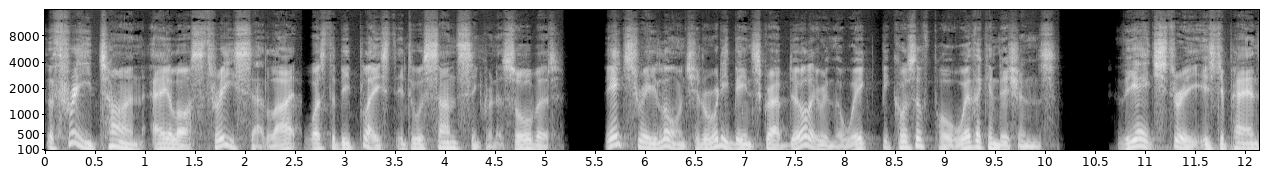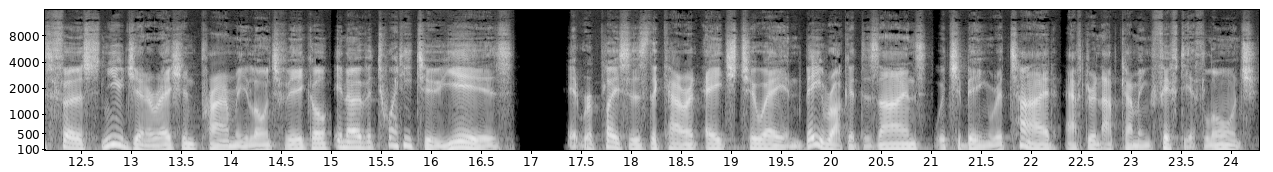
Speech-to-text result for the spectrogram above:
The three ton ALOS 3 satellite was to be placed into a sun synchronous orbit. The H 3 launch had already been scrubbed earlier in the week because of poor weather conditions. The H 3 is Japan's first new generation primary launch vehicle in over 22 years. It replaces the current H 2A and B rocket designs, which are being retired after an upcoming 50th launch.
